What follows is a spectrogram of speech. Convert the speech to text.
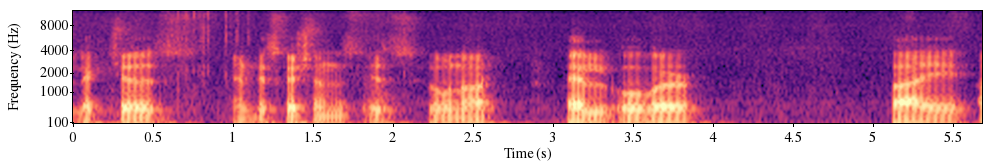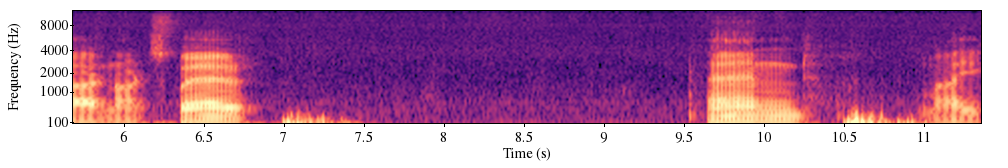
lectures and discussions is rho naught L over pi R naught square. And my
